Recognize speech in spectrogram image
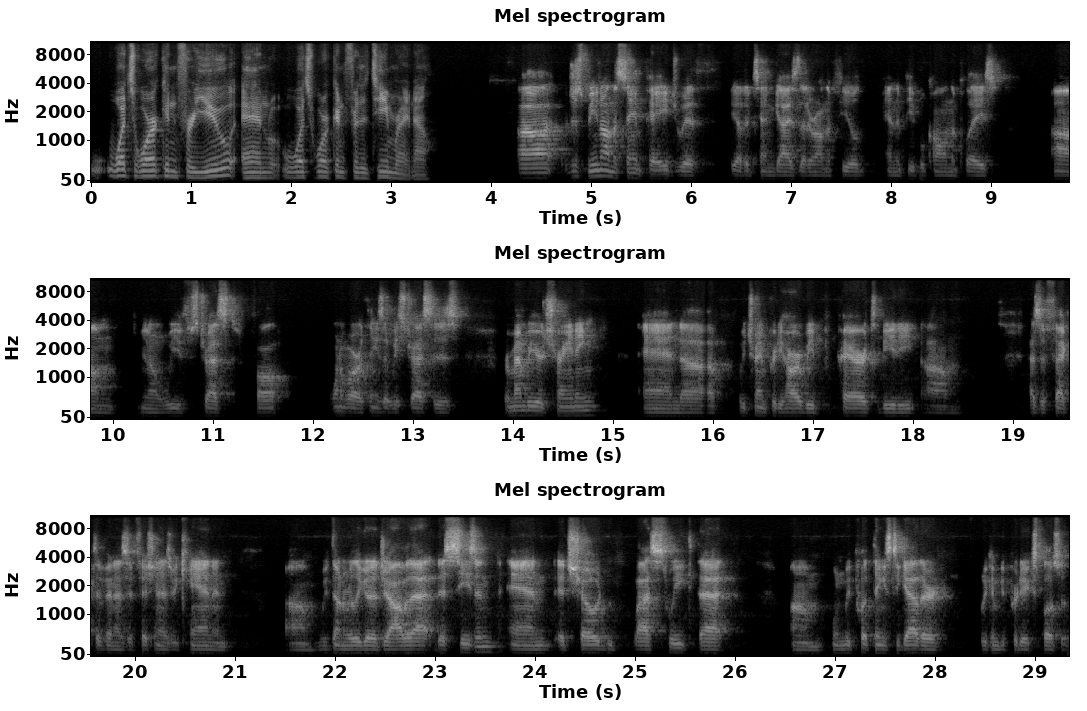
what's working for you and what's working for the team right now? Uh, just being on the same page with the other 10 guys that are on the field and the people calling the plays. Um, you know, we've stressed one of our things that we stress is remember your training, and uh, we train pretty hard. We prepare to be the, um, as effective and as efficient as we can, and um, we've done a really good job of that this season. And it showed last week that um, when we put things together, we can be pretty explosive.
